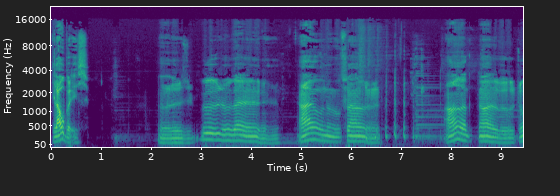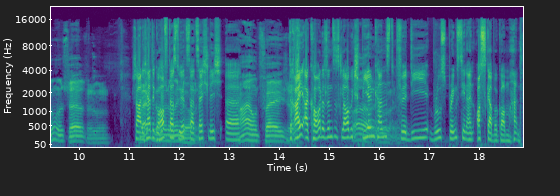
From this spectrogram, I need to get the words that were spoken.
Glaube ich. Schade, ich hatte gehofft, dass du jetzt tatsächlich äh, Drei. Akkorde sind es, glaube ich, Oh, spielen kannst, für die Bruce Springsteen einen Oscar bekommen hat.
